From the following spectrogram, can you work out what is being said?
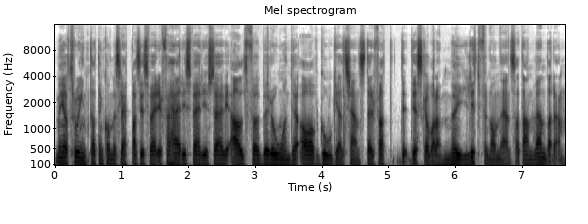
men jag tror inte att den kommer släppas i Sverige. För här i Sverige så är vi alltför beroende av Googles tjänster för att det, det ska vara möjligt för någon ens att använda den.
